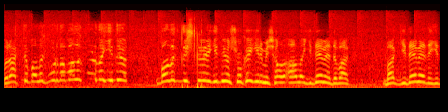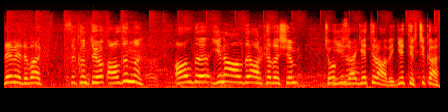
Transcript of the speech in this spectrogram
Bıraktı balık burada balık burada gidiyor. Balık düştü ve gidiyor. Şoka girmiş. Al, ala gidemedi bak. Bak gidemedi gidemedi bak. Sıkıntı yok. Aldın mı? Aldı. Yine aldı arkadaşım. Çok güzel. Getir abi. Getir çıkar.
